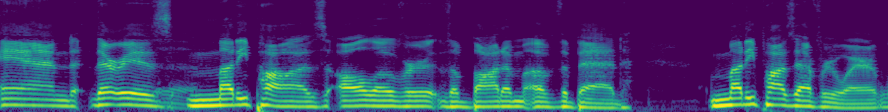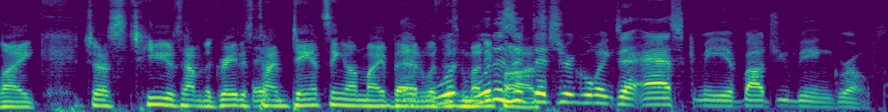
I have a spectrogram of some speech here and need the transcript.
And there is muddy paws all over the bottom of the bed. Muddy paws everywhere. Like, just, he was having the greatest time dancing on my bed with what, his muddy paws. what is paws. it that you're going to ask me about you being gross?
